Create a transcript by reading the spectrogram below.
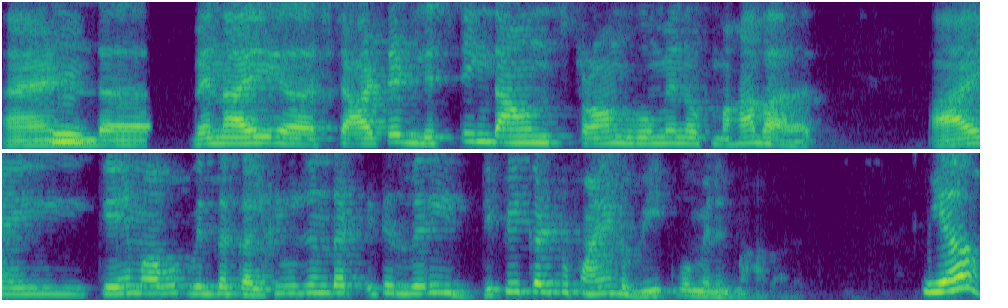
Mm. And uh, when I uh, started listing down strong women of Mahabharata, I came out with the conclusion that it is very difficult to find a weak woman in Mahabharata. Yeah,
